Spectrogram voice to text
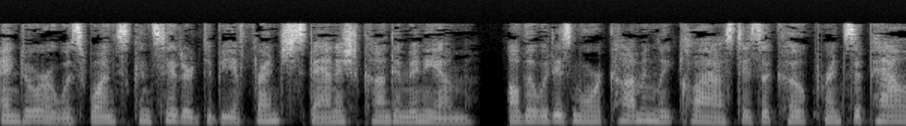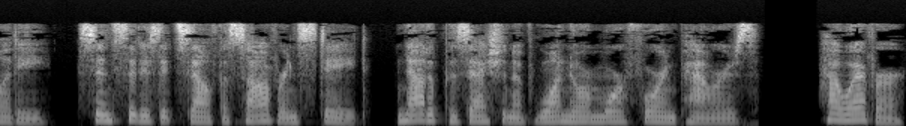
Andorra was once considered to be a French-Spanish condominium, although it is more commonly classed as a co-principality, since it is itself a sovereign state, not a possession of one or more foreign powers. However,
